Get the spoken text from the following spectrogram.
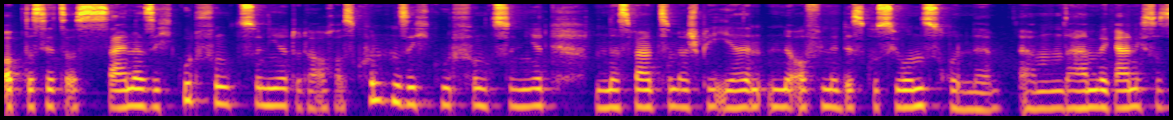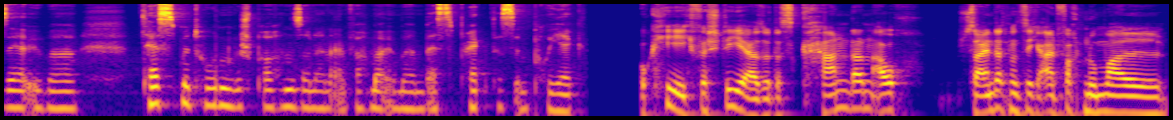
ob das jetzt aus seiner Sicht gut funktioniert oder auch aus Kundensicht gut funktioniert. Und das war zum Beispiel eher eine offene Diskussionsrunde. Ähm, da haben wir gar nicht so sehr über Testmethoden gesprochen, sondern einfach mal über ein Best Practice im Projekt. Okay, ich verstehe. Also das kann dann auch sein, dass man sich einfach nur mal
